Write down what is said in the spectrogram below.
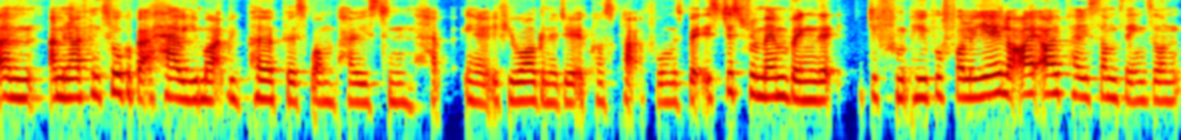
um, I mean, I can talk about how you might repurpose one post and, have, you know, if you are going to do it across platforms, but it's just remembering that different people follow you. Like I, I post some things on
